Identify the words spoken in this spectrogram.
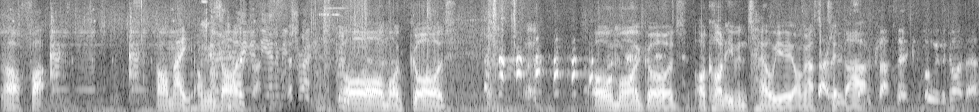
Oh fuck. Oh mate, I'm gonna die. Oh my god. Oh my god. I can't even tell you. I'm gonna have to clip that. classic. Oh, there's a guy there.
